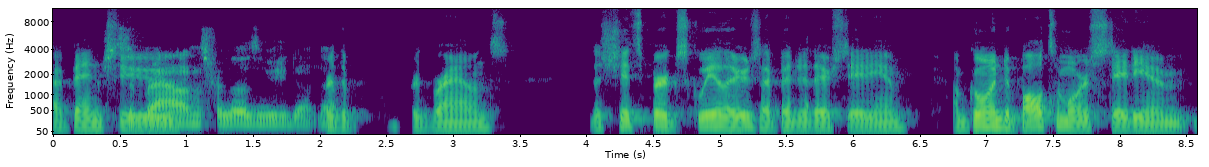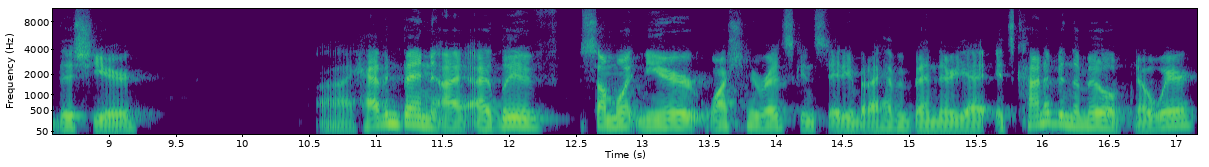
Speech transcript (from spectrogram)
I've been to the Browns. For those of you who don't know, for the for the Browns, the Pittsburgh Squealers. I've been to their stadium. I'm going to Baltimore Stadium this year. I haven't been. I, I, live somewhat near Washington Redskins Stadium, but I haven't been there yet. It's kind of in the middle of nowhere,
